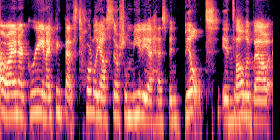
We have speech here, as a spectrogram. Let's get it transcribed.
Oh, I agree. And I think that's totally how social media has been built. It's mm-hmm. all about,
